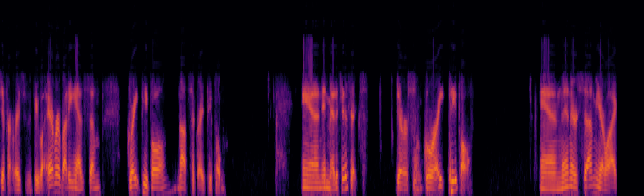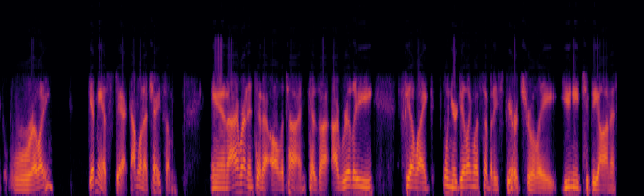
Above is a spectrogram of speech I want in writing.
different races of people. Everybody has some great people, not so great people. And in metaphysics, there are some great people. And then there's some you're like, really? Give me a stick. I'm going to chase them. And I run into that all the time because I, I really feel like when you're dealing with somebody spiritually, you need to be honest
